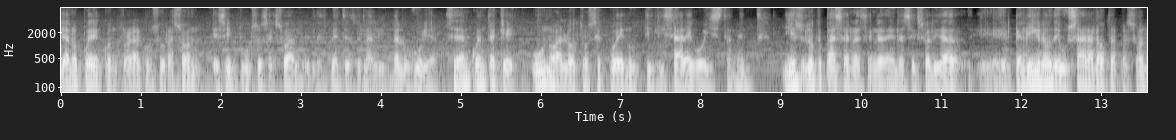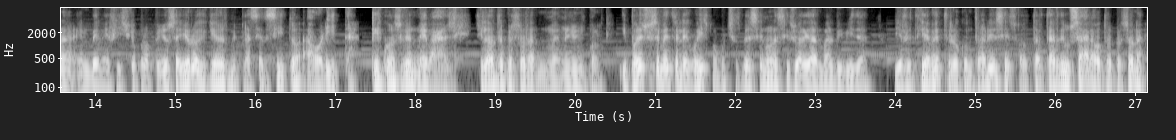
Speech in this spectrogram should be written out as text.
ya no pueden controlar con su razón ese impulso sexual, les metes la, lujuria, se dan cuenta que uno al otro se pueden utilizar egoístamente. Y eso es lo que pasa en la, sexualidad, el peligro de usar a la otra persona en beneficio propio. Yo, sé, yo lo que quiero es mi placercito ahorita. ¿Qué consiguen? Me vale. Si la otra persona me, me importa. Y por eso se mete el egoísmo muchas veces en una sexualidad mal vivida. Y efectivamente lo contrario es eso, tratar de usar a otra persona.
